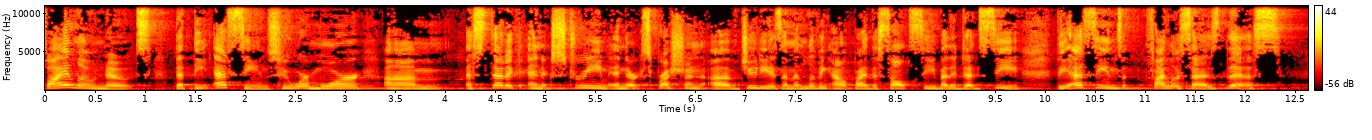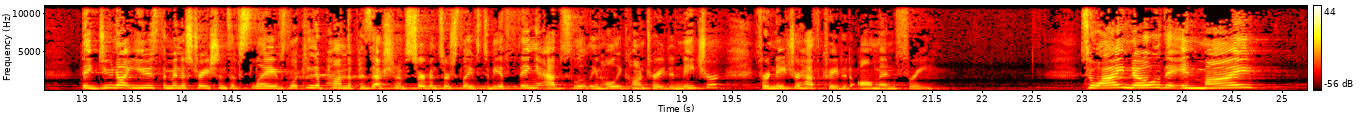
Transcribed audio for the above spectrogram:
Philo notes that the Essenes, who were more um, aesthetic and extreme in their expression of Judaism and living out by the Salt Sea, by the Dead Sea, the Essenes, Philo says this they do not use the ministrations of slaves, looking upon the possession of servants or slaves to be a thing absolutely and wholly contrary to nature, for nature hath created all men free. So I know that in my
